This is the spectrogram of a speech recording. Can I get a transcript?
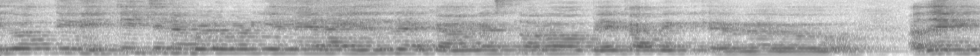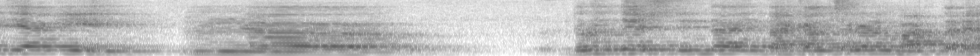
ಇವತ್ತಿನ ಇತ್ತೀಚಿನ ಬೆಳವಣಿಗೆಯಲ್ಲಿ ಏನಾಗಿದೆ ಅಂದ್ರೆ ಕಾಂಗ್ರೆಸ್ನವರು ಬೇಕಾಗಿ ಅದೇ ರೀತಿಯಾಗಿ ದುರುದ್ದೇಶದಿಂದ ಇಂತಹ ಕೆಲಸಗಳನ್ನು ಮಾಡ್ತಾರೆ.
